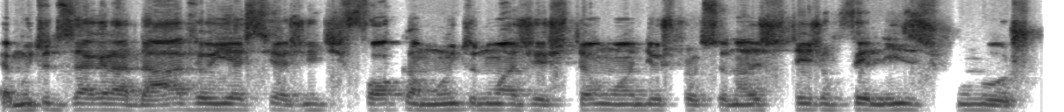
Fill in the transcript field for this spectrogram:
é muito desagradável e assim a gente foca muito numa gestão onde os profissionais estejam felizes conosco.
